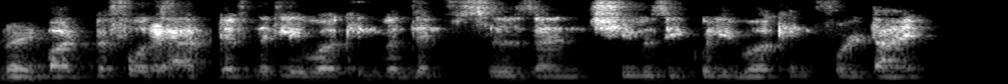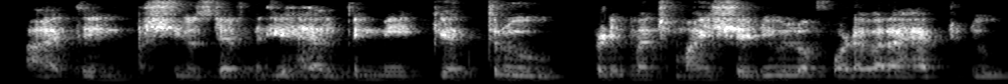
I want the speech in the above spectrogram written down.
Right. But before that, definitely working with Infosys, and she was equally working full time. I think she was definitely helping me get through pretty much my schedule of whatever I had to do,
